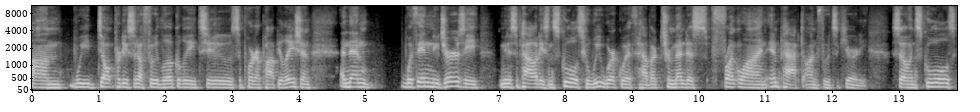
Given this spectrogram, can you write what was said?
Um, we don't produce enough food locally to support our population. And then within New Jersey, municipalities and schools who we work with have a tremendous frontline impact on food security. So in schools,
